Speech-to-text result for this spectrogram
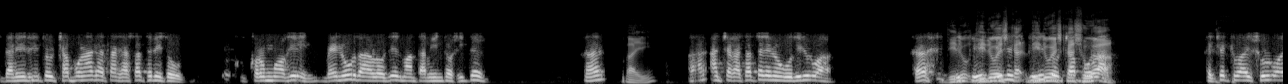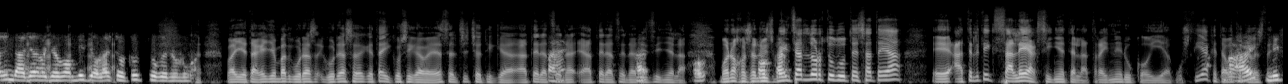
Eta nire ditu txaponak eta gastatzen ditu. Kromuakin, ben ur da los 10 mandamientos ziten. Eh? Bai. Antxa gastatzen genuen dirua. Eh? Diru Di- di- diru eska, eskasua. txaponak. Etxetu aizulu hain da, gero gero gombito, laizto tutzu genuen. Bai, eta gehien bat guras, gurasoek eta ikusi gabe, ez, eltsitxotik ateratzen, ateratzen ari Bai. zinela. Bueno, Jose Luis, baintzat lortu dut esatea, eh, atletik zaleak zinetela, traineruko ia guztiak, eta batik Bai, beste.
